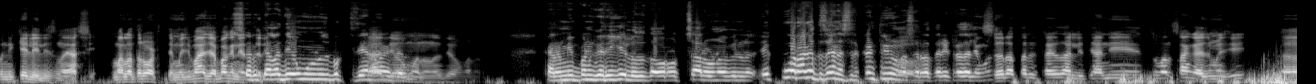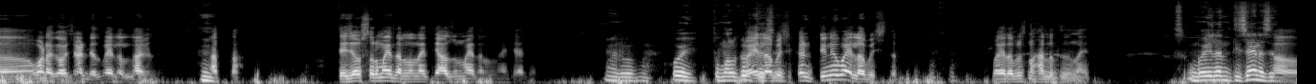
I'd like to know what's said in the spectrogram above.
कोणी केलेलीच नाही अशी. मला तर वाटते म्हणजे माझ्या बघण्यात सर तरी. त्याला देव म्हणूनच बघते हा, देव. म्हणून देव म्हणून कारण मी पण घरी गेलो होतो तेव्हा रोज चालवणं बिलणं एक पोरागतच आहे ना सर? कंटिन्यू ना हो. सर आता रिटायर झाल्यामुळे. सर आता रिटायर झाली ती आणि तुम्हाला सांगायचं म्हणजे अं, वडागावच्या अड्ड्यात बैलाला लागलं. हम्म. आता त्याच्यावर सर मैदानाला नाही ते अजून मैदानाला नाही ते आले. अरे बाबा होय तुम्हाला बैला कळतं कंटिन्यू बैला बशी तर. बैला बसून हालतच नाही. बैल आणि तीच आहे ना सर? हा,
